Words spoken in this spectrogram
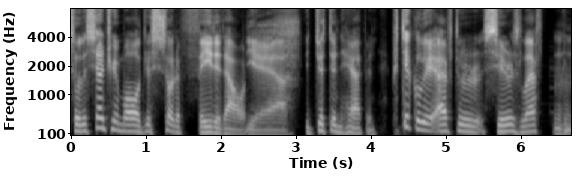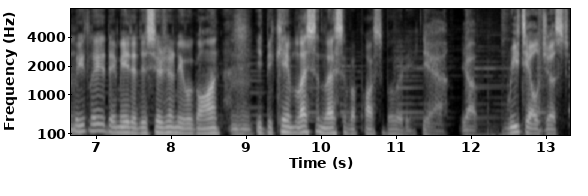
So the Century Mall just sort of faded out. yeah. It just didn't happen, particularly after Sears left Mhm. completely. They made a decision, they were gone. Mhm. It became less and less of a possibility. Yeah. Yeah. Retail just,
